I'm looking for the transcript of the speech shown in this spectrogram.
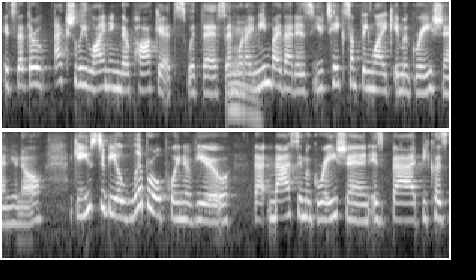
it's that they're actually lining their pockets with this. And mm. what I mm. mean by that is, you take something like immigration. You know, like it used to be a liberal point of view that mass immigration is bad because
